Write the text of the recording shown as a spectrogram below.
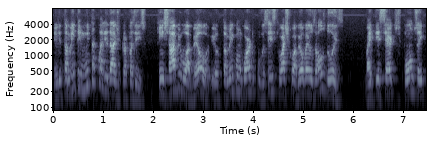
Ele também tem muita qualidade para fazer isso. Quem sabe o Abel, eu também concordo com vocês que eu acho que o Abel vai usar os dois. Vai ter certos pontos aí,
